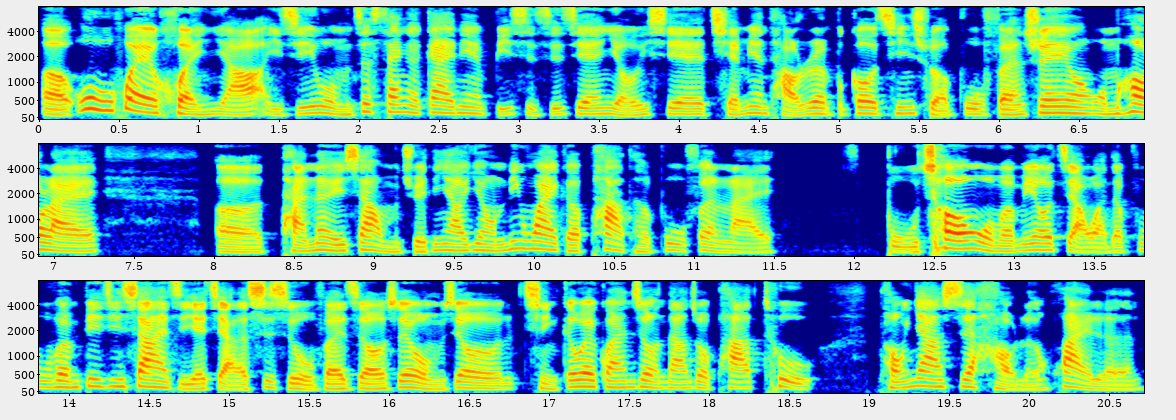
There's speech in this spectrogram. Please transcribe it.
呃误会混淆，以及我们这三个概念彼此之间有一些前面讨论不够清楚的部分，所以我们后来呃谈了一下，我们决定要用另外一个 part 部分来补充我们没有讲完的部分。毕竟上一集也讲了四十五分钟，所以我们就请各位观众当做 part two，同样是好人、坏人、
